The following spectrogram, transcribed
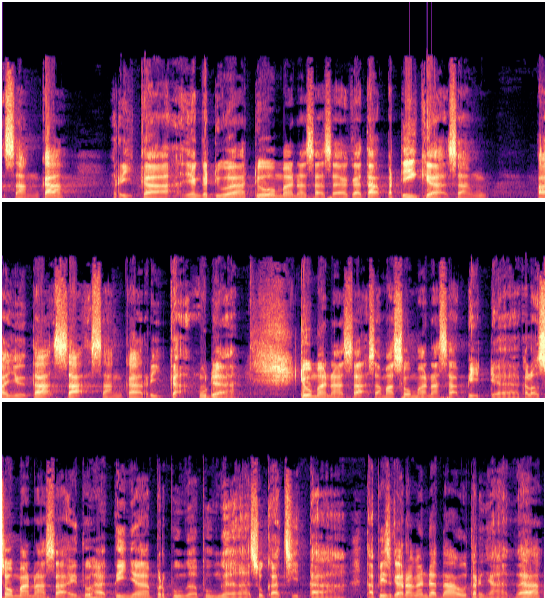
sangka rika. Yang kedua do manasa sahagata, patiga sang payuta sa sangkarika. Mudah. Domanasa sama somanasa beda. Kalau somanasa itu hatinya berbunga-bunga sukacita. Tapi sekarang anda tahu ternyata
